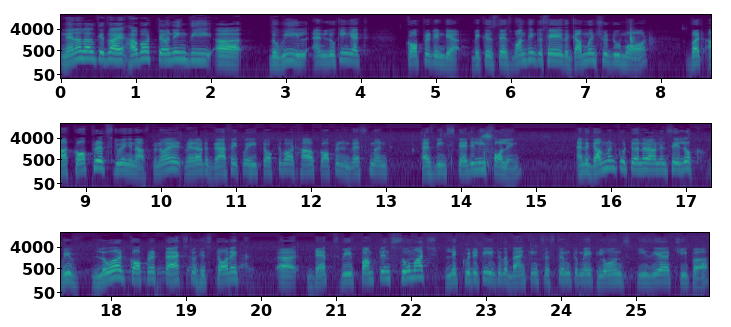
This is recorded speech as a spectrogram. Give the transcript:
Naina Kidwai, how about turning the, uh, the wheel and looking at corporate India? Because there's one thing to say the government should do more, but are corporates doing enough? Prannoy read out a graphic where he talked about how corporate investment has been steadily falling. And the government could turn around and say, look, we've lowered corporate tax to historic uh, depths. We've pumped in so much liquidity into the banking system to make loans easier, cheaper.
